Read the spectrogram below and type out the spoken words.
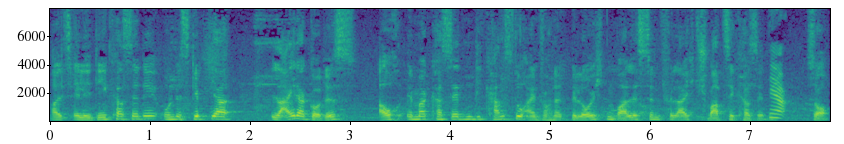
als LED-Kassette. Und es gibt ja leider Gottes auch immer Kassetten, die kannst du einfach nicht beleuchten, weil es sind vielleicht schwarze Kassetten. Ja. So,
